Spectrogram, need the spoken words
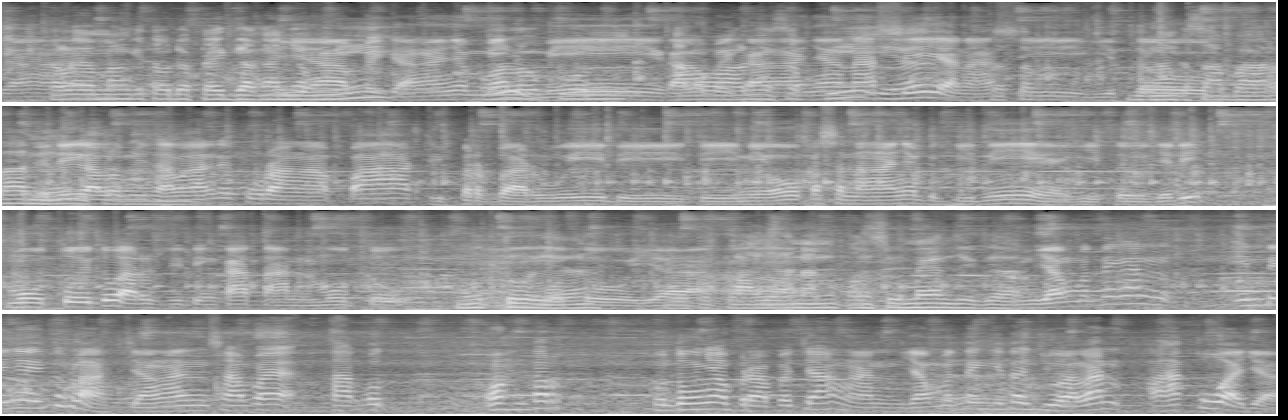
jangan. kalau emang kita udah pegangannya Iya, mie pegangannya mie, walaupun mie. Kalau awalnya pegangannya sepi nasi ya, nasi tetap gitu. dengan kesabaran Jadi ya, kalau misalkan ini kurang apa diperbarui di di ini oh kesenangannya begini gitu. Jadi mutu itu harus ditingkatkan, mutu. mutu ya Mutu, ya. Mutu pelayanan konsumen juga Yang penting kan intinya itulah, jangan sampai takut wah ntar untungnya berapa jangan. Yang penting kita jualan laku aja.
